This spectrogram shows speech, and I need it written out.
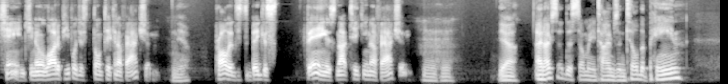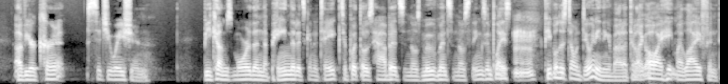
change. You know, a lot of people just don't take enough action. Yeah. Probably the biggest thing is not taking enough action. Mm-hmm. Yeah. And I've said this so many times until the pain of your current situation becomes more than the pain that it's going to take to put those habits and those movements and those things in place hmm people just don't do anything about it. They're like oh i hate my life. And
